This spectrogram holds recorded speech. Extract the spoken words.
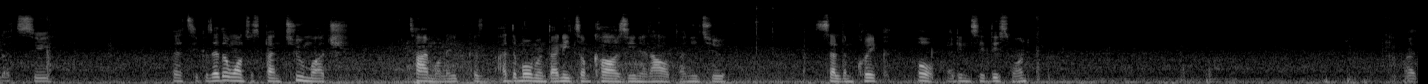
let's see. Let's see because I don't want to spend too much time on it because at the moment I need some cars in and out. I need to sell them quick. Oh I didn't see this one. Right,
